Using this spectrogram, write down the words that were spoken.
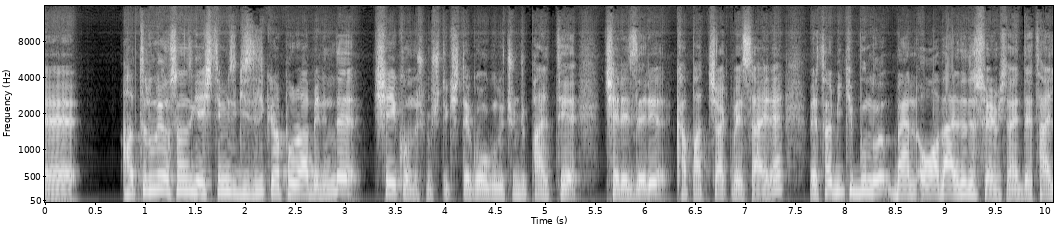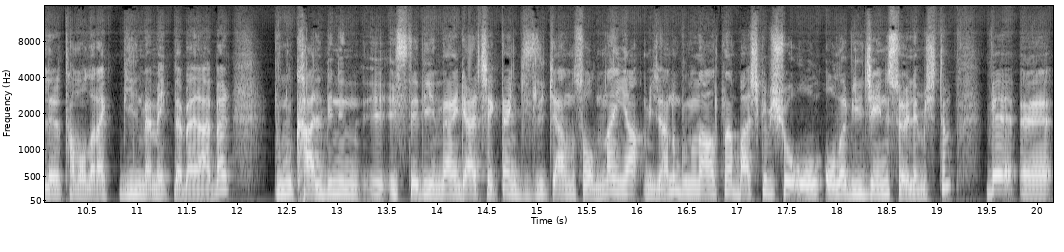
E, hatırlıyorsanız geçtiğimiz gizlilik raporu haberinde şey konuşmuştuk işte Google 3. parti çerezleri kapatacak vesaire. Ve tabii ki bunu ben o haberde de söylemiştim. Yani detayları tam olarak bilmemekle beraber bunu kalbinin istediğinden gerçekten gizlilik yanlısı olduğundan yapmayacağını bunun altına başka bir şey ol, olabileceğini söylemiştim ve e,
